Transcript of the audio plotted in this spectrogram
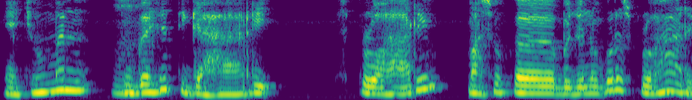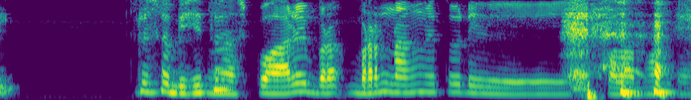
Ya cuman Hmm. tugasnya tiga hari. 10 hari masuk ke Bojonegoro 10 hari Terus habis itu Nah, 10 hari ber- berenang itu di kolam hotel.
